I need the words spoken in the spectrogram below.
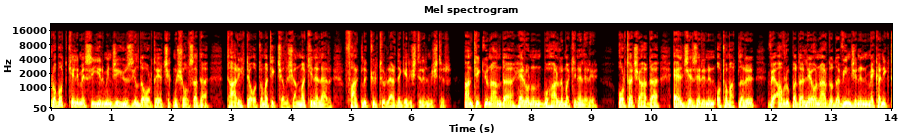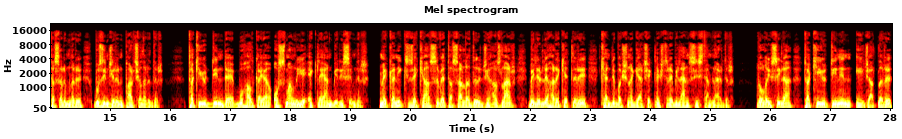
Robot kelimesi 20. yüzyılda ortaya çıkmış olsa da tarihte otomatik çalışan makineler farklı kültürlerde geliştirilmiştir. Antik Yunan'da Heron'un buharlı makineleri, Orta Çağ'da El Cezeri'nin otomatları ve Avrupa'da Leonardo da Vinci'nin mekanik tasarımları bu zincirin parçalarıdır. Takiyüddin de bu halkaya Osmanlı'yı ekleyen bir isimdir. Mekanik zekası ve tasarladığı cihazlar belirli hareketleri kendi başına gerçekleştirebilen sistemlerdir. Dolayısıyla Takiyüddin'in icatları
